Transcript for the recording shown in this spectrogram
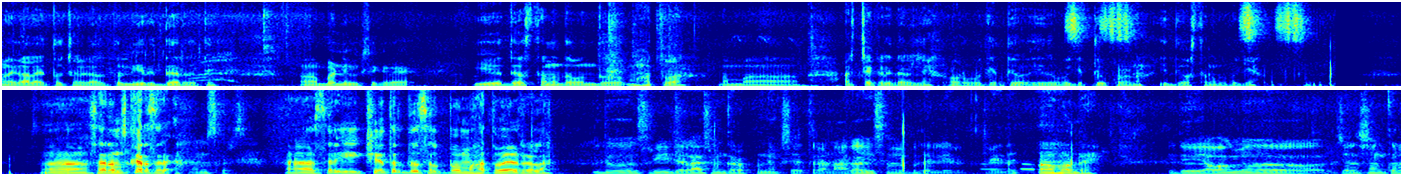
ಮಳೆಗಾಲ ಆಯಿತು, ಚಳಿಗಾಲ ಆಯಿತು, ನೀರು ಇದ್ದೇ ಇರ್ತೈತಿ. ಬನ್ನಿ ವೀಕ್ಷಕರೇ, ಈ ದೇವಸ್ಥಾನದ ಒಂದು ಮಹತ್ವ ನಮ್ಮ ಅರ್ಚಕರಿದ್ದಾರೆ ಇಲ್ಲಿ. ಅವ್ರ ಬಗ್ಗೆ ತಿ ಇದ್ರ ಬಗ್ಗೆ ತಿಳ್ಕೊಳ್ಳೋಣ ಈ ದೇವಸ್ಥಾನದ ಬಗ್ಗೆ. ಸರ್, ನಮಸ್ಕಾರ ಸರ್. ನಮಸ್ಕಾರ ಸರ್ ಸರಿ ಈ ಕ್ಷೇತ್ರದ ಸ್ವಲ್ಪ ಮಹತ್ವ ಹೇಳ್ರಲ್ಲ? ಇದು ಶ್ರೀ ಜಲಾಶಂಕರ ಪುಣ್ಯಕ್ಷೇತ್ರ ನಾಗಾವಿ ಸಮೀಪದಲ್ಲಿ ಇರುತ್ತೆ ಇದು. ಹಾಂ ಹ್ಞೂ ರೀ. ಇದು ಯಾವಾಗಲೂ ಜಲಶಂಕರ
